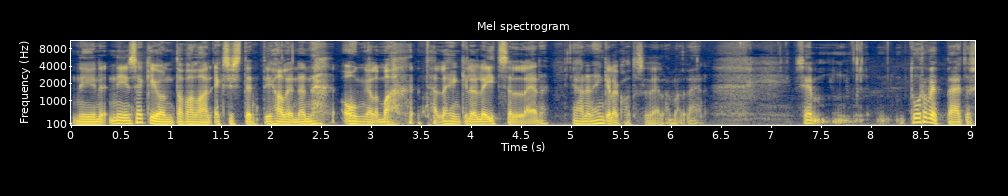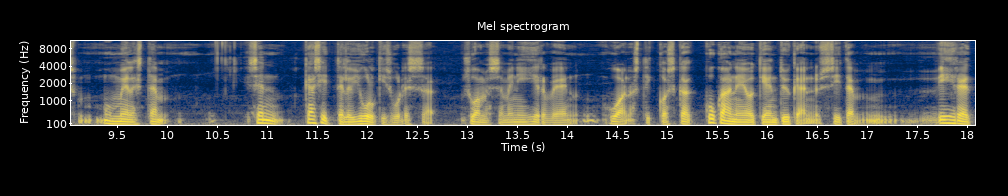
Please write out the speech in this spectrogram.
niin, niin sekin on tavallaan eksistenttihallinnan ongelma tälle henkilölle itselleen ja hänen henkilökohtaiselle elämälleen. Se turvepäätös mun mielestä, sen käsittely julkisuudessa Suomessa meni hirveän huonosti, koska kukaan ei oikein tykännyt siitä. Vihreät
